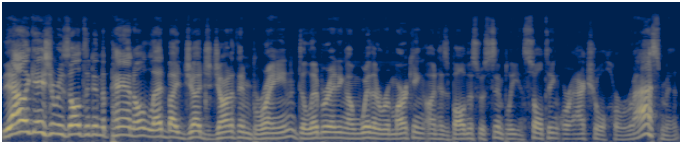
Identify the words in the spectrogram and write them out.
The allegation resulted in the panel, led by Judge Jonathan Brain, deliberating on whether remarking on his baldness was simply insulting or actual harassment.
